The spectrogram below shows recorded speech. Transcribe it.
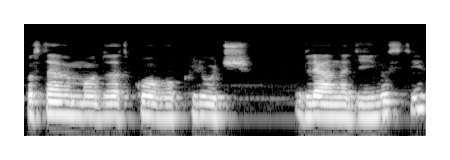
Поставимо додатково ключ для надійності.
